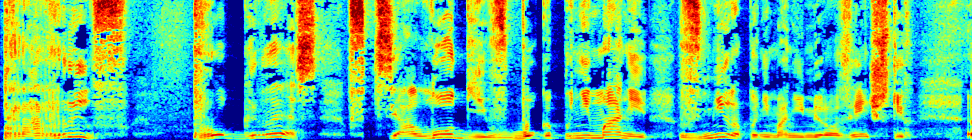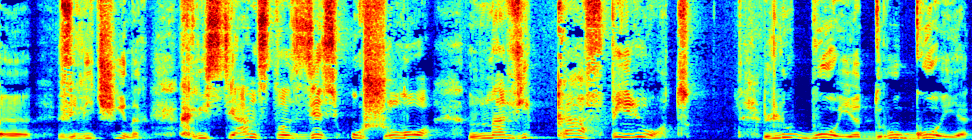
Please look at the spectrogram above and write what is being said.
прорыв прогресс в теологии, в богопонимании, в миропонимании, мировоззренческих э, величинах. Христианство здесь ушло на века вперед. Любое другое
